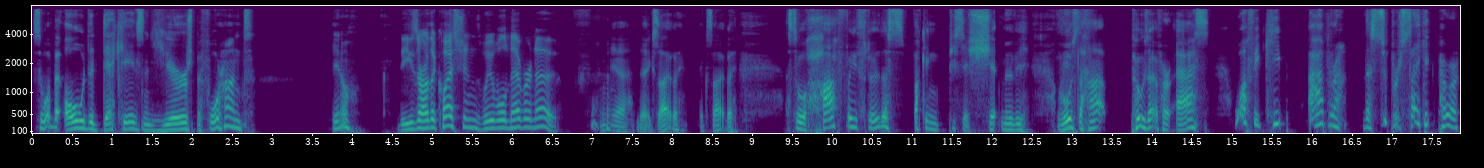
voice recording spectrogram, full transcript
So what about all the decades and years beforehand? You know? These are the questions we will never know. yeah, yeah, exactly, exactly. So halfway through this fucking piece of shit movie, Rose the Hat pulls out of her ass. What if we keep Abra, the super psychic power,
